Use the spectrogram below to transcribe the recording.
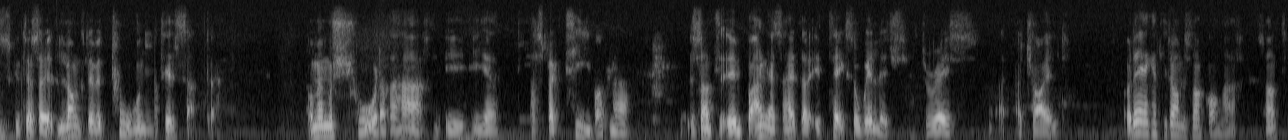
si, langt over 200 tilsatte. Og vi må se dette her i, i et perspektiv at vi sant? På engelsk heter det 'It takes a village to raise a child'. Og Det er egentlig det vi snakker om her. Sant?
